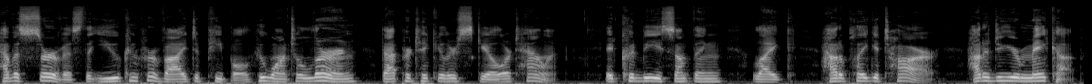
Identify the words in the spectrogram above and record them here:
have a service that you can provide to people who want to learn that particular skill or talent. It could be something like how to play guitar, how to do your makeup,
